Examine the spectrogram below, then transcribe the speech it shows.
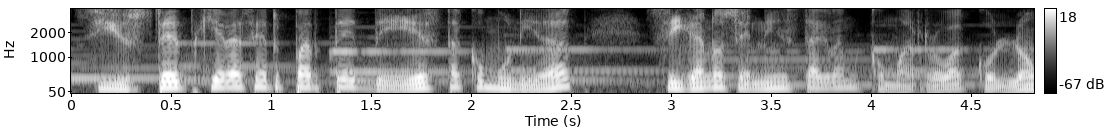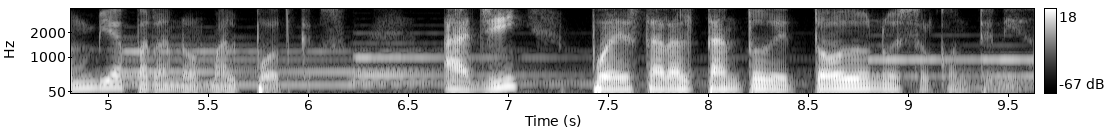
Si usted quiere ser parte de esta comunidad, síganos en Instagram como arroba Colombia Paranormal Podcast. Allí puede estar al tanto de todo nuestro contenido.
